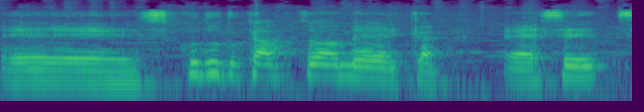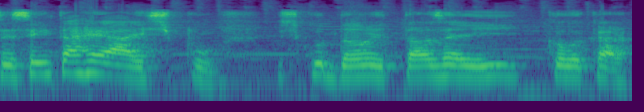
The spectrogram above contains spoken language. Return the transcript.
é, escudo do Capitão América, é, 60 reais, tipo, escudão e tal, aí colocaram,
